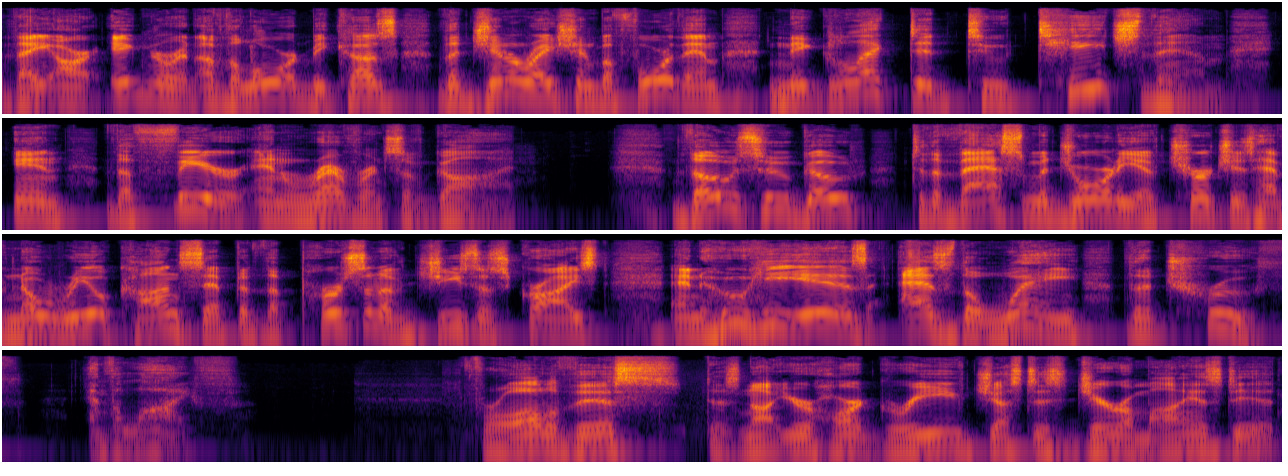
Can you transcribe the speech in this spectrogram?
They are ignorant of the Lord because the generation before them neglected to teach them in the fear and reverence of God. Those who go to the vast majority of churches have no real concept of the person of Jesus Christ and who he is as the way, the truth, and the life. For all of this, does not your heart grieve just as Jeremiah's did?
